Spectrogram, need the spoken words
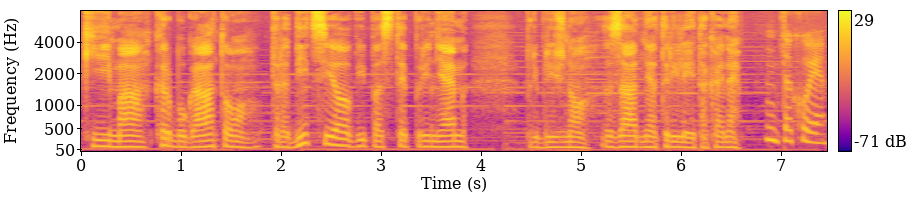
ki ima kar bogato tradicijo, vi pa ste pri njem približno zadnja tri leta, kaj ne? Tako je.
